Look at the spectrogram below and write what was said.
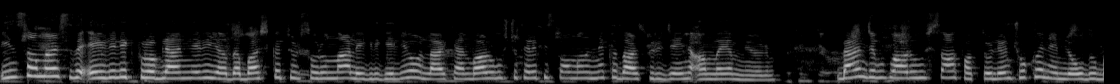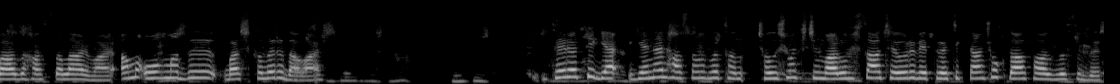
İnsanlar size evlilik problemleri ya da başka tür sorunlarla ilgili geliyorlarken varoluşçu terapist olmanın ne kadar süreceğini anlayamıyorum. Bence bu varoluşsal faktörlerin çok önemli olduğu bazı hastalar var ama olmadığı başkaları da var. Terapi ge- genel hastanızla çalışmak için varoluşsal teori ve pratikten çok daha fazlasıdır.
